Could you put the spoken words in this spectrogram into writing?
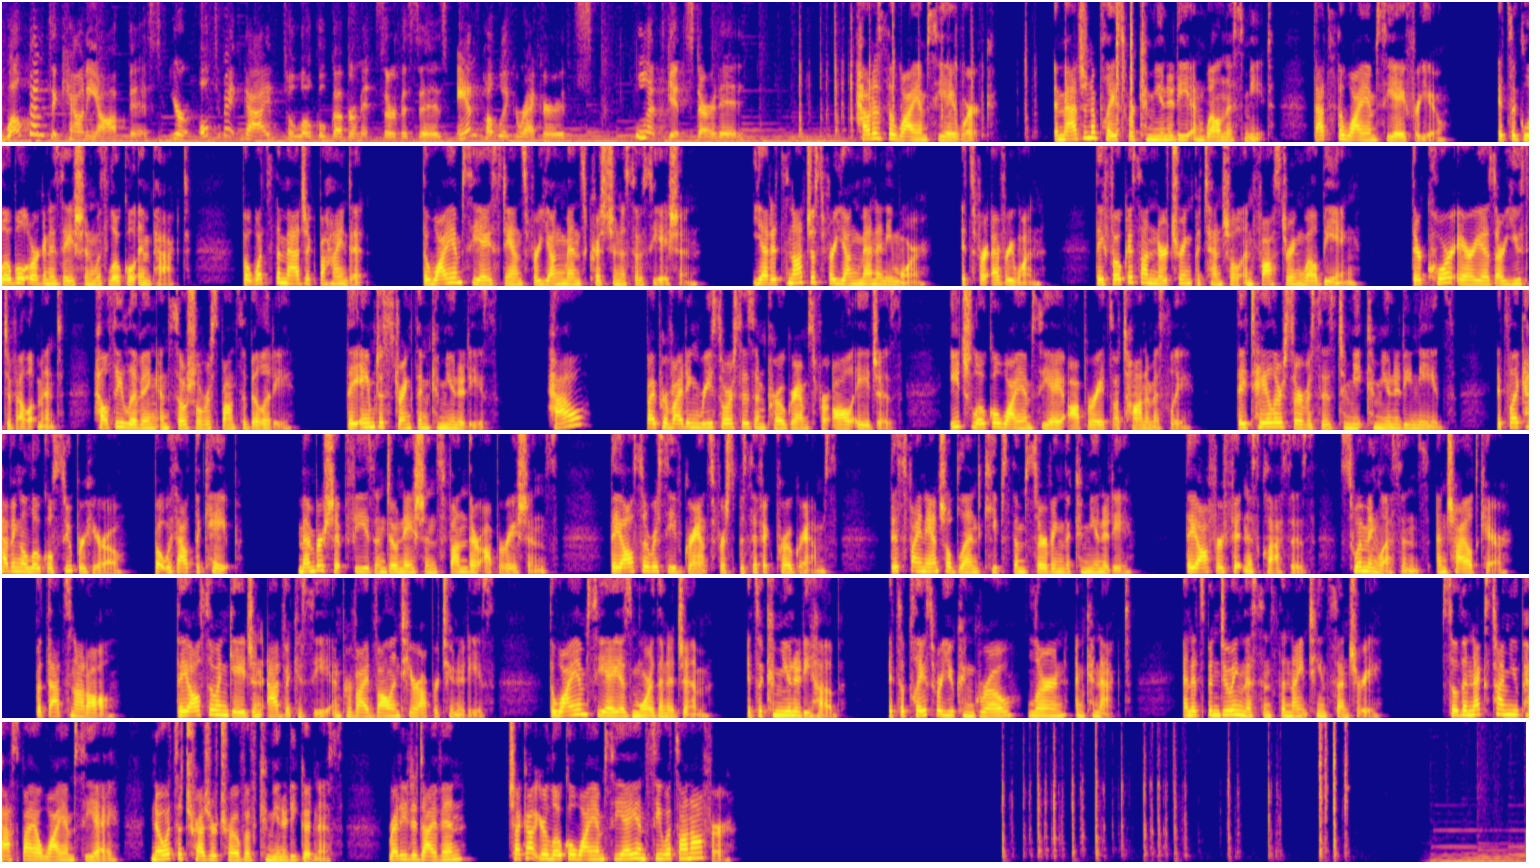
Welcome to County Office, your ultimate guide to local government services and public records. Let's get started. How does the YMCA work? Imagine a place where community and wellness meet. That's the YMCA for you. It's a global organization with local impact. But what's the magic behind it? The YMCA stands for Young Men's Christian Association. Yet it's not just for young men anymore, it's for everyone. They focus on nurturing potential and fostering well being. Their core areas are youth development, healthy living, and social responsibility. They aim to strengthen communities. How? By providing resources and programs for all ages. Each local YMCA operates autonomously. They tailor services to meet community needs. It's like having a local superhero, but without the cape. Membership fees and donations fund their operations. They also receive grants for specific programs. This financial blend keeps them serving the community. They offer fitness classes, swimming lessons, and childcare. But that's not all. They also engage in advocacy and provide volunteer opportunities. The YMCA is more than a gym. It's a community hub. It's a place where you can grow, learn, and connect. And it's been doing this since the 19th century. So the next time you pass by a YMCA, know it's a treasure trove of community goodness. Ready to dive in? Check out your local YMCA and see what's on offer.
